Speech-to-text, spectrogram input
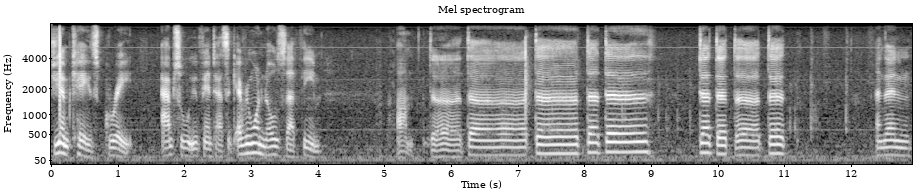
GMK is great. Absolutely fantastic. Everyone knows that theme. Um, da da da da da da da da da and then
